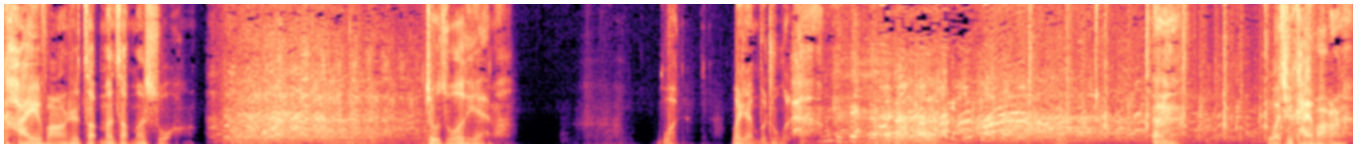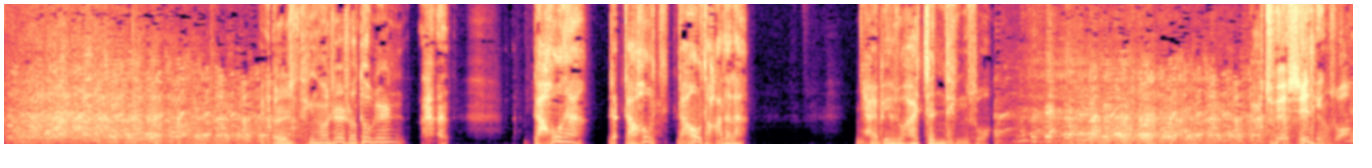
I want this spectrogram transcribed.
开房是怎么怎么爽？就昨天嘛，我我忍不住了，我去开房了。有人听到这说豆哥，然后呢？然然后然后咋的了？你还别说，还真挺爽，确实挺爽。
